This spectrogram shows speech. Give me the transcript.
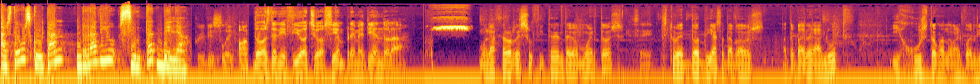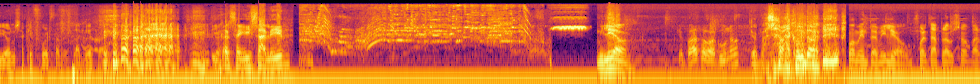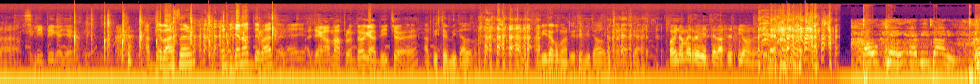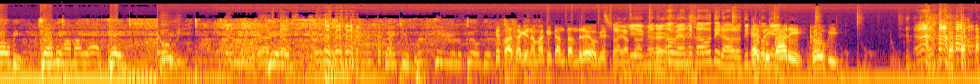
Esteu escoltant Ràdio Ciutat Vella. Dos de 18, siempre metiéndola. Como Lázaro resucité entre los muertos, Sí. estuve dos días atrapados, atrapado en la luz y justo cuando marcó el guion saqué fuerzas de flaqueza y conseguí salir. Emilio, ¿Qué pasa, vacuno? ¿qué pasa, vacuno? Un momento, Emilio, un fuerte aplauso para Filippi que llega. At the buzzer. Bueno, ya no at the buzzer. Eh. Has llegado más pronto de lo que has dicho, ¿eh? Artista invitado. Me han recibido como un artista invitado, muchas gracias. Hoy no me revierte la sesión, ¿eh? Okay, everybody. Kobe, tell me how my ass tastes. Kobe. ¿Qué pasa? ¿Que nada más que canta André o qué? Se Y me han dejado, me han dejado tirado, lo típico que... Everybody, Kobe.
